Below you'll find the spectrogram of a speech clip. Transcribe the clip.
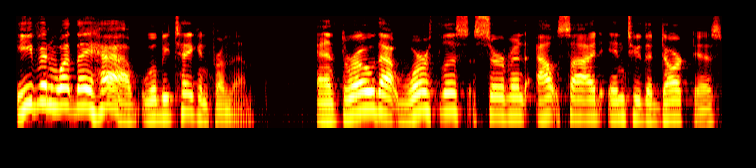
even what they have will be taken from them. And throw that worthless servant outside into the darkness,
